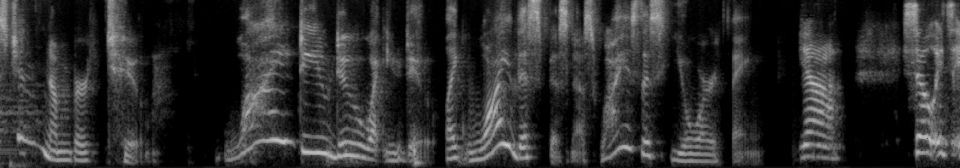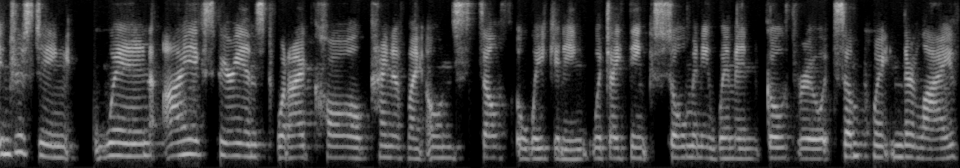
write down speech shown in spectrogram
Question number two Why do you do what you do? Like, why this business? Why is this your thing? Yeah. So it's interesting when I experienced what I call kind of my own self awakening, which I think so many women go through at some point in their life.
